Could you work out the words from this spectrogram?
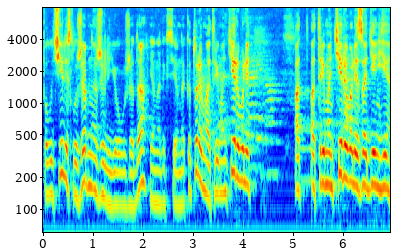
получили служебное жилье уже, да, Яна Алексеевна, которое мы отремонтировали, от- отремонтировали за деньги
